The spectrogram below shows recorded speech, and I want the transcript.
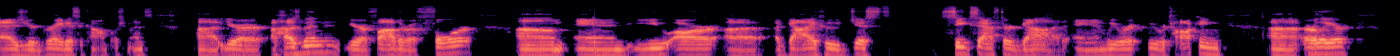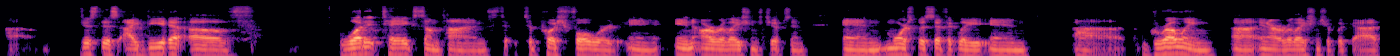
as your greatest accomplishments. Uh, you're a husband, you're a father of four, um, and you are a, a, guy who just seeks after God. And we were we were talking uh, earlier, uh, just this idea of what it takes sometimes to, to push forward in, in our relationships and, and more specifically in uh, growing uh, in our relationship with God.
